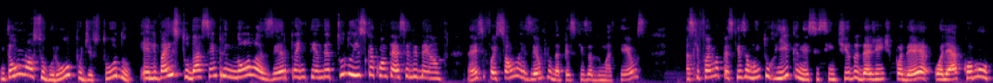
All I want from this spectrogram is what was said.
Então o nosso grupo de estudo, ele vai estudar sempre no lazer para entender tudo isso que acontece ali dentro. Né? Esse foi só um exemplo da pesquisa do Matheus, mas que foi uma pesquisa muito rica nesse sentido de a gente poder olhar como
